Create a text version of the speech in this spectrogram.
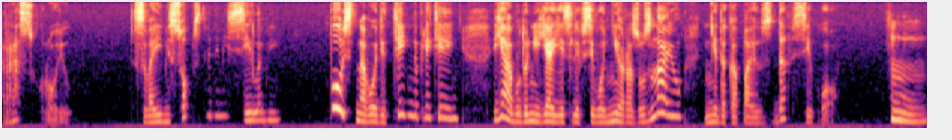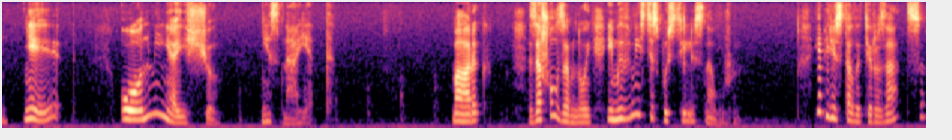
раскрою своими собственными силами. Пусть наводит тень на плетень. Я буду не я, если всего не разузнаю, не докопаюсь до всего. Хм, нет, он меня еще не знает. Марек зашел за мной, и мы вместе спустились на ужин. Я перестала терзаться.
